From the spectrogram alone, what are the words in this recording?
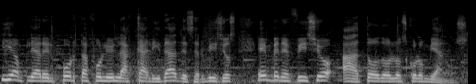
y ampliar el portafolio y la calidad de servicios en beneficio a todos los colombianos.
